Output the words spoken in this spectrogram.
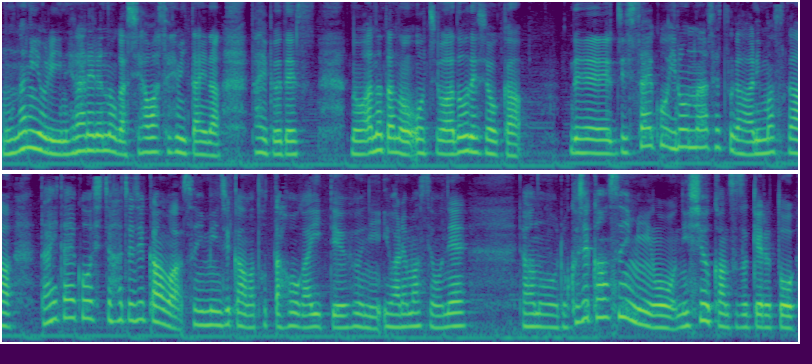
もう何より寝られるのが幸せみたいなタイプですのあなたのお家はどうでしょうか？で実際こういろんな説がありますが大体こう78時間は睡眠時間は取った方がいいっていう風に言われますよね。であの6時間睡眠を2週間続けると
